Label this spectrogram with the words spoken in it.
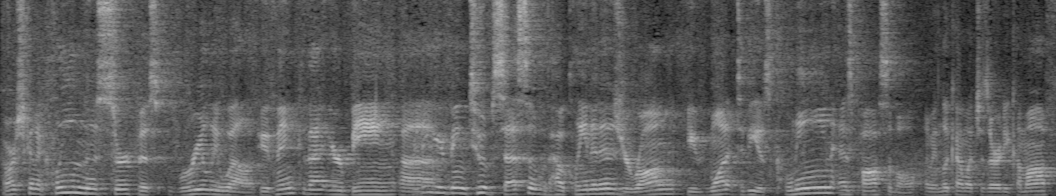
And we're just gonna clean this surface really well. If you think that you're being, uh, think you're being too obsessive with how clean it is, you're wrong. You want it to be as clean as possible. I mean, look how much has already come off.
